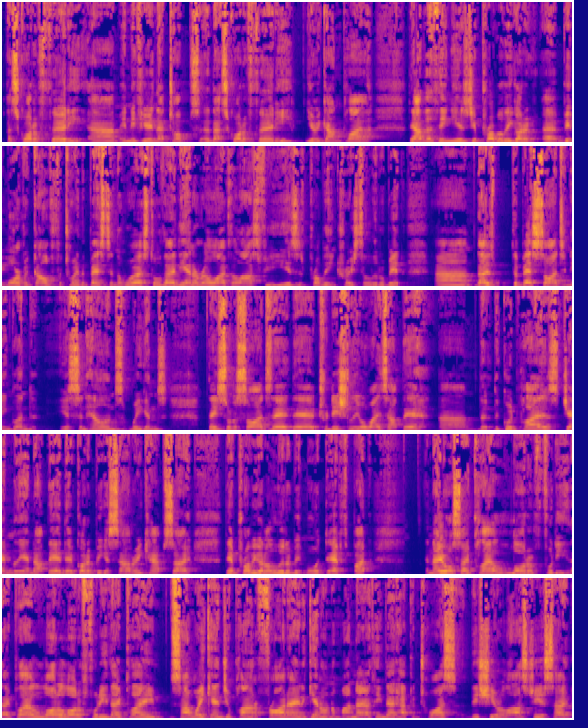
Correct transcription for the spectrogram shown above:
a squad of 30. Um, and if you're in that top, that squad of 30, you're a gun player. The other thing is you've probably got a, a, bit more of a gulf between the best and the worst, although the NRL over the last few years has probably increased a little bit. Um, those, the best sides in England, your St Helens, Wigans, these sort of sides, they're, they're traditionally always up there. Um, the, the, good players generally end up there. They've got a bigger salary cap, so they've probably got a little bit more depth. But and they also play a lot of footy. They play a lot, a lot of footy. They play some weekends. You'll play on a Friday and again on a Monday. I think that happened twice this year or last year. So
